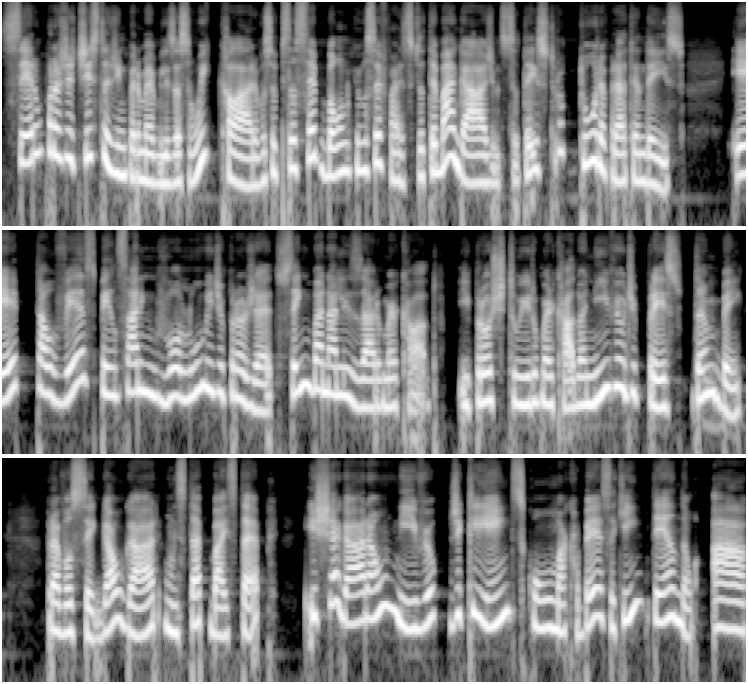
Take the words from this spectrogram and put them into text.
ser um projetista de impermeabilização. E claro, você precisa ser bom no que você faz, você precisa ter bagagem, precisa ter estrutura para atender isso. E talvez pensar em volume de projetos, sem banalizar o mercado e prostituir o mercado a nível de preço também, para você galgar um step by step e chegar a um nível de clientes com uma cabeça que entendam a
